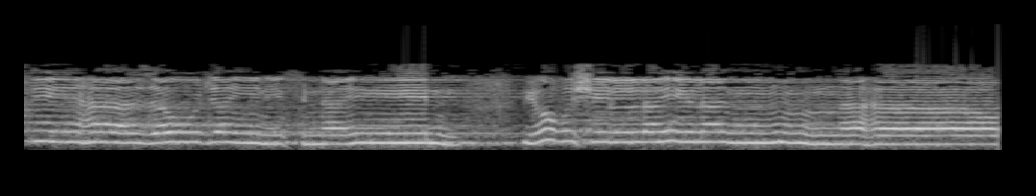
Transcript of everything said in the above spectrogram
فيها زوجين اثنين يغشي الليل النهار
